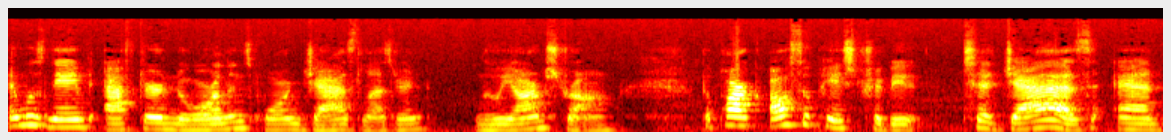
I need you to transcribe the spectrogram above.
and was named after New Orleans born jazz legend Louis Armstrong. The park also pays tribute to jazz and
